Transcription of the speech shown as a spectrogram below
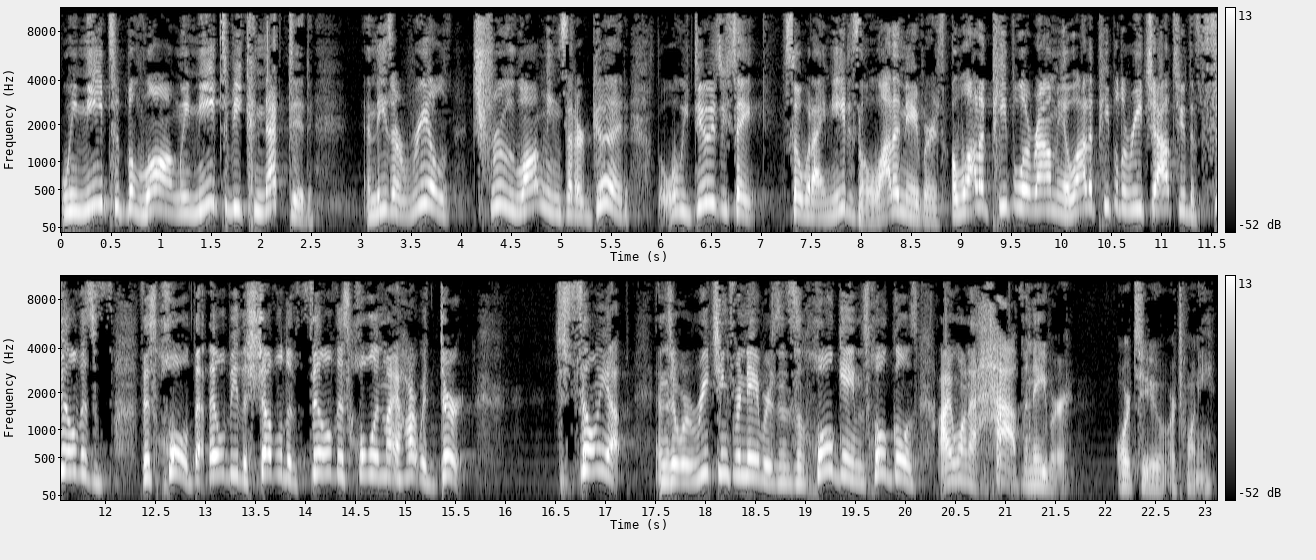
We need to belong. We need to be connected. And these are real, true longings that are good. But what we do is we say, so what I need is a lot of neighbors, a lot of people around me, a lot of people to reach out to to fill this, this hole, that they will be the shovel to fill this hole in my heart with dirt. Just fill me up. And so we're reaching for neighbors, and this whole game, this whole goal is I want to have a neighbor or two or 20.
